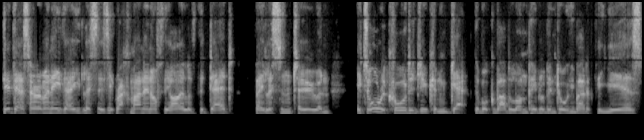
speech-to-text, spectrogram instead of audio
did their ceremony. They listened. Is it Rachmaninoff, the Isle of the Dead? They listened to, and it's all recorded. You can get the Book of Babylon. People have been talking about it for years.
